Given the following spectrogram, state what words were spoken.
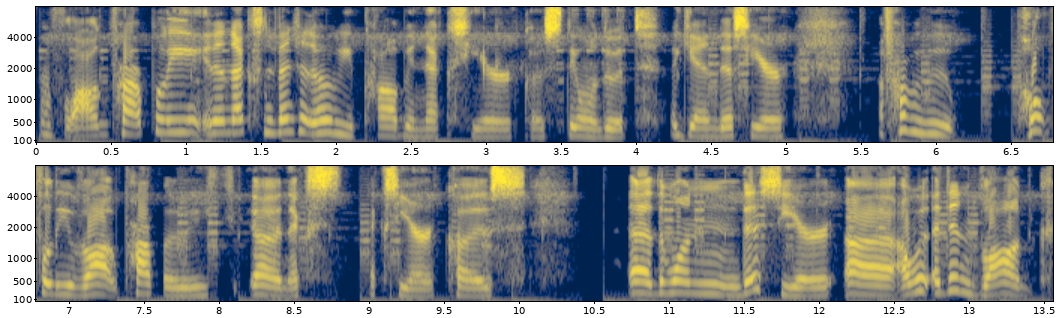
vlog properly in the next convention. It'll be probably next year because they won't do it again this year. I'll probably, hopefully, vlog properly uh, next next year because uh, the one this year, uh, I w- I didn't vlog,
